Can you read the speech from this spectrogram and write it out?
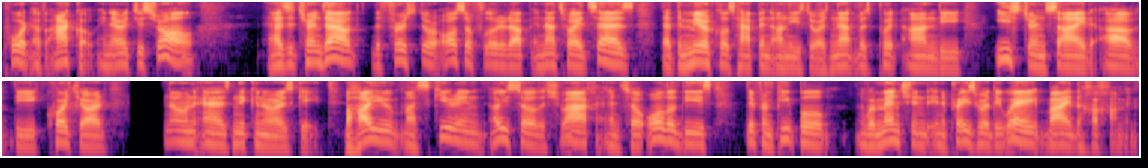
port of Akko in Eretz Yisrael, as it turns out, the first door also floated up, and that's why it says that the miracles happened on these doors. And that was put on the eastern side of the courtyard, known as Nicanor's Gate. Bahayu, Maskirin, Oiso, Lishvach, and so all of these different people were mentioned in a praiseworthy way by the Chachamim.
